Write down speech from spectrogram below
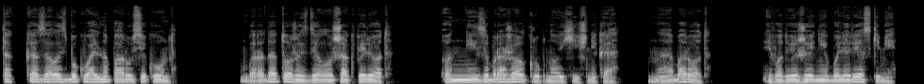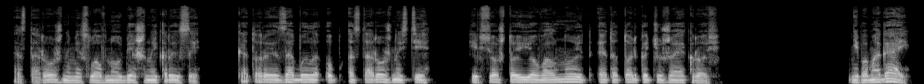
так казалось буквально пару секунд, Борода тоже сделал шаг вперед. Он не изображал крупного хищника, наоборот. Его движения были резкими, осторожными, словно у бешеной крысы, которая забыла об осторожности, и все, что ее волнует, это только чужая кровь. «Не помогай!»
